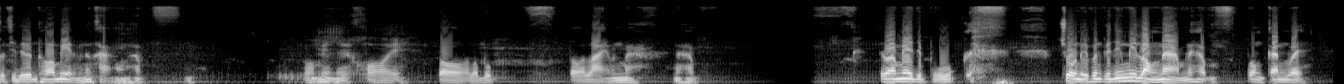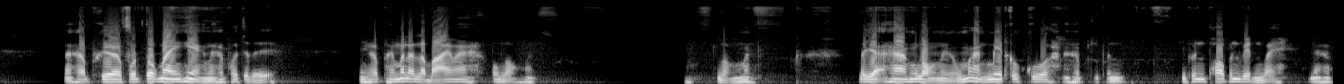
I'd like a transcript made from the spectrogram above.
ก็จะเดินทอเมนทั้งขางนะครับ ท่อเมนเลยคอยต่อระบบต่อลายมันมานะครับ แต่ว่าแม่จะปลูก ช่วงนี้เพิ่นก็ยังมีหล่องน้ำนะครับ ป้องกันไว้นะครับเพื่อฝนตกมาแห้งนะครับเพอจะได้นี่ครับให้มันระบายมาตรงหล่องมัน หล่องมัน ระยะห่างของหล่องเนี่ยประมาณเมตรก็กลัวนะครับ ที่เพิ่นที่เพิ่นพ่อเพิ่นเว้นไว้นะครับ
